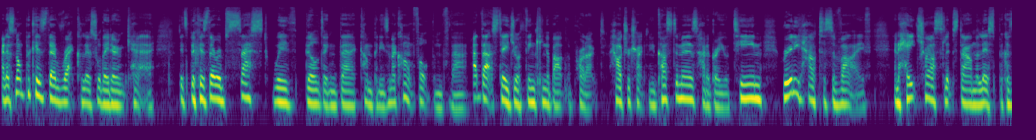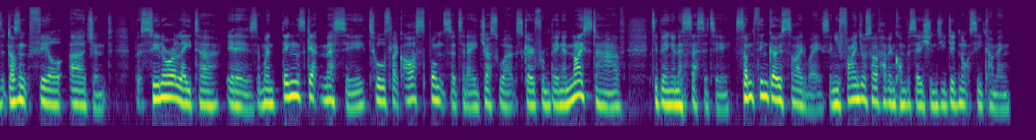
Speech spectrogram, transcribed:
and it's not because they're reckless or they don't care, it's because they're obsessed with building their companies, and I can't fault them for that. At that stage, you're thinking about the product, how to attract new customers, how to grow your team, really how to survive, and HR slips down the list because it doesn't feel urgent, but sooner or later it is. And when things get messy, tools like our sponsor today, Justworks, go from being a nice to have to being a necessity. Something goes sideways and you find yourself having conversations you did not see coming.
